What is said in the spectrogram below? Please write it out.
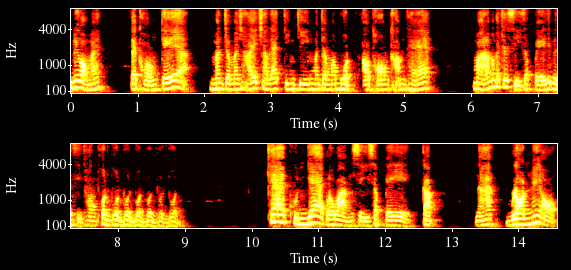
นึกออกไหม แต่ของเก๊อะมันจะมาใช้ชาแลกจริง ๆ มันจะมาบดเอาทองคำแท้ มาแล้วมันก็ใช้สีสเปรย์ที่เป็นสีทองพ่นพ่นพ่นพ่นพ่นพ่นพ่นแค่คุณแยกระหว่างสีสเปรย์กับนะฮะบลอนให้ออก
